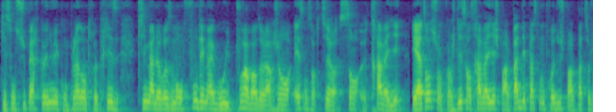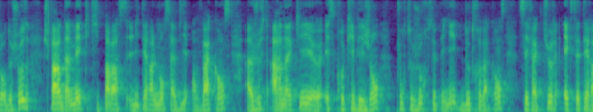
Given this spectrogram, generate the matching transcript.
qui sont super connus et qui ont plein d'entreprises qui malheureusement font des magouilles pour avoir de l'argent et s'en sortir sans euh, travailler. Et attention, quand je dis sans travailler, je parle pas de déplacement de produits, je parle pas de ce genre de choses. Je parle d'un mec qui passe littéralement sa vie en vacances à juste arnaquer, euh, escroquer des gens pour toujours se payer d'autres vacances, ses factures, etc.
